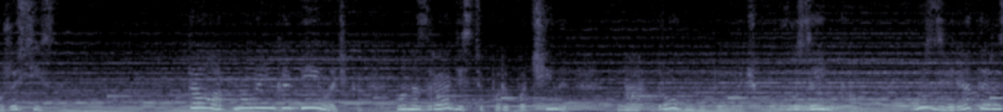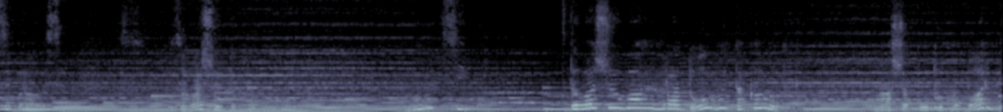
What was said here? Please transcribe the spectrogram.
може сісти? Так, маленька білочка. Вона з радістю перепочине на другому пеньочку, вузенькому. Ось звірята розібралися за вашою допомогою. Молодці. До вашої уваги гра довгий та короткий. Наша подруга Барбі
